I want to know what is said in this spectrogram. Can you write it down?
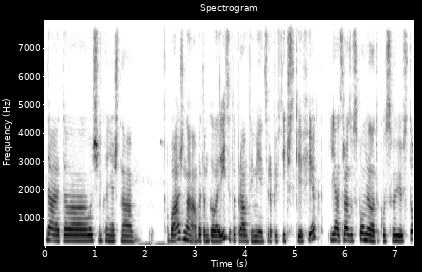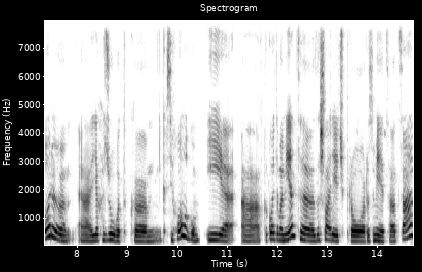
Да, это очень, конечно, важно об этом говорить, это правда имеет терапевтический эффект. Я сразу вспомнила такую свою историю. Э, я хожу вот к, к психологу, и а, в какой-то момент э, зашла речь про, разумеется, отца,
